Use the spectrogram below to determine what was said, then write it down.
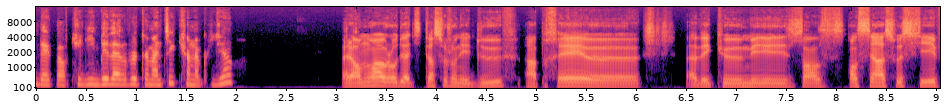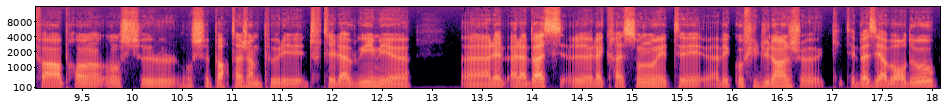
D'accord. Tu dis des laves automatiques, tu en as plusieurs? Alors moi, aujourd'hui, à titre perso, j'en ai deux. Après, euh, avec mes anciens associés, enfin après, on, se, on, se, partage un peu les, toutes les laveries, mais à la, base, la création était avec Au fil du linge, qui était basé à Bordeaux,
